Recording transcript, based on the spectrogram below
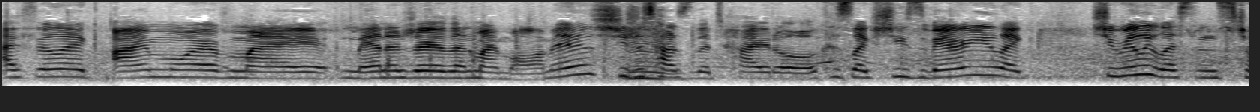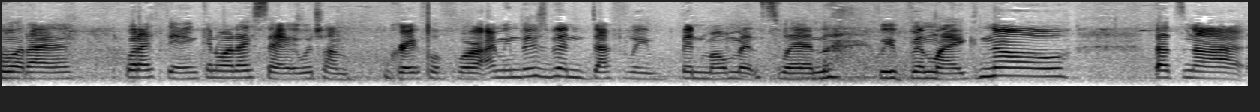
I feel like I'm more of my manager than my mom is. She just has the title because like she's very like she really listens to what I what I think and what I say, which I'm grateful for. I mean, there's been definitely been moments when we've been like, no, that's not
